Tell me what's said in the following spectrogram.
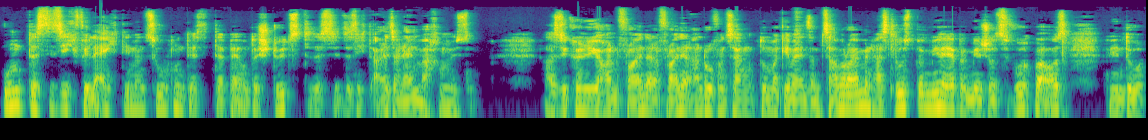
und dass sie sich vielleicht jemanden suchen, der sie dabei unterstützt, dass sie das nicht alles allein machen müssen. Also Sie können ja auch einen Freund, einer Freundin anrufen und sagen, du mal gemeinsam zusammenräumen, hast Lust bei mir, ja, bei mir schaut es furchtbar aus, wenn du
